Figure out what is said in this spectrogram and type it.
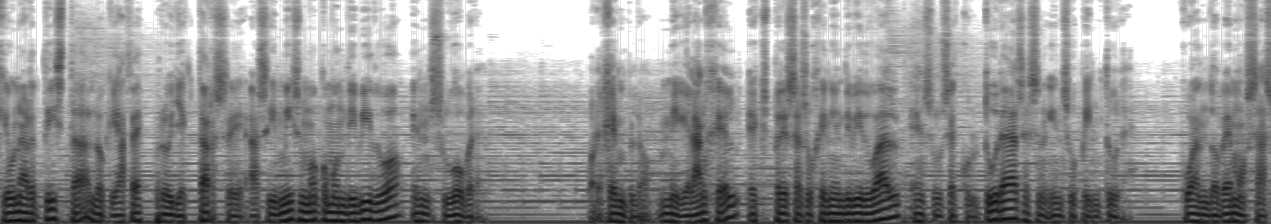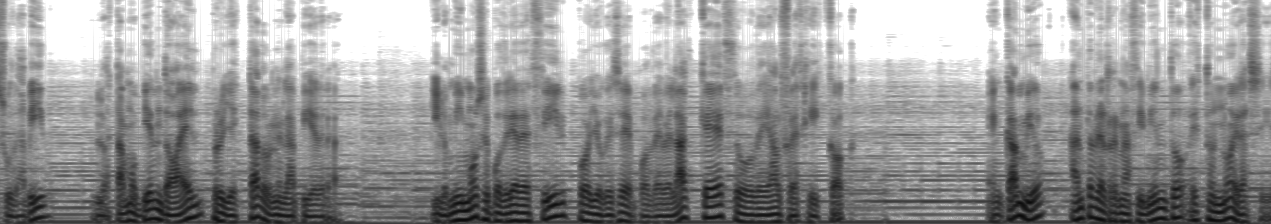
que un artista lo que hace es proyectarse a sí mismo como individuo en su obra. Por ejemplo, Miguel Ángel expresa su genio individual en sus esculturas y en sus pinturas. Cuando vemos a su David, lo estamos viendo a él proyectado en la piedra. Y lo mismo se podría decir, pues yo qué sé, pues de Velázquez o de Alfred Hitchcock. En cambio, antes del Renacimiento esto no era así.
